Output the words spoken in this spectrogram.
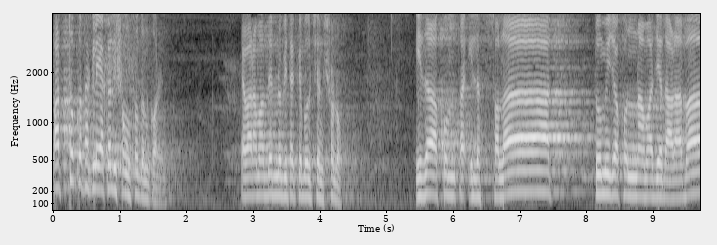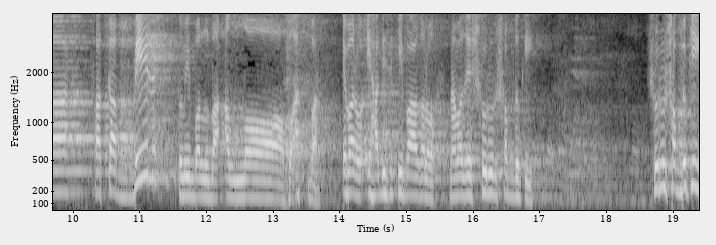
পার্থক্য থাকলে একালি সংশোধন করেন। এবার আমাদের নবী তাকে বলছেন, শোনো ইদা কুমতা ইলাসলাত তুমি যখন নামাজে দাঁড়াবা, ফাকাব্বির, তুমি বলবা আল্লাহ আকবার। এবারও এ হাদিসে কি পাওয়া গেল? নামাজের শুরুর শব্দ কি? শুরুর শব্দ কি?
